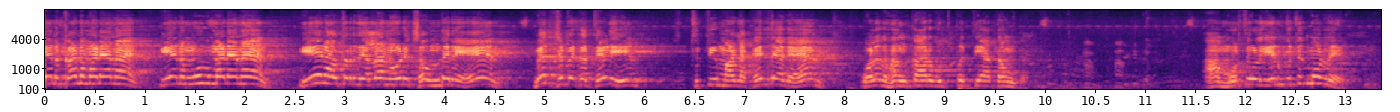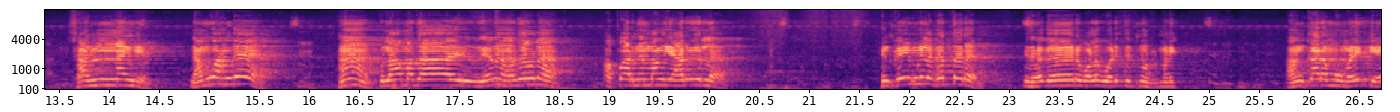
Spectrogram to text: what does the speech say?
ಏನು ಕಣ್ಣು ಮಾಡ್ಯಾನ, ಏನು ಮೂಗು ಮಾಡ್ಯಾನ, ಏನು ಅವತರದ್ದು ಎಲ್ಲ ನೋಡಿ ಸೌಂದರ್ಯ ಮೆಚ್ಚಬೇಕಂತ ಹೇಳಿ ಸ್ತುತಿ ಮಾಡ್ಲಕ್ಕೆ ಇದ್ದಾಗ ಒಳಗೆ ಅಹಂಕಾರ ಉತ್ಪತ್ತಿ ಆತ ಅವಂಗೆ. ಆ ಮೂರ್ತಿ ಒಳಗೆ ಏನು ಕೂತಿದ್ ನೋಡ್ರಿ? ಸಣ್ಣಂಗೆ. ನಮಗೂ ಹಂಗೆ. ಹಾಂ ಕುಲಾಮದ ಏನು ಅದಾವಲ್ಲ? ಅಪ್ಪಾರ್ ನಿಮ್ಮಂಗೆ ಯಾರೂ ಇಲ್ಲ. ಹಿಂಗೆ ಕೈ ಮುಗಿಲಕ್ಕೆ ಹತ್ತಾರೆ. ಇದು ಹಗರ ಒಳಗೆ ಹೊಡಿತೈತೆ ನೋಡ್ರಿ ಮಳಿಕೆ ಅಹಂಕಾರ ಮಳಿಕೆ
